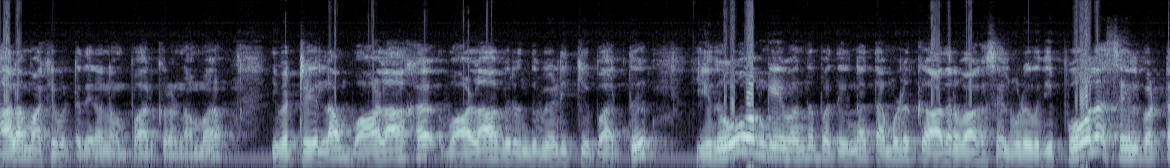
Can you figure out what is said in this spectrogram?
காலமாக்கி நம்ம பார்க்கிறோம் நம்ம. இவற்றையெல்லாம் வாளாக வாளாவிருந்து வேடிக்கை பார்த்து ஏதோ அங்கே வந்து பார்த்திங்கன்னா தமிழுக்கு ஆதரவாக செயல்படுவதை போல செயல்பட்ட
